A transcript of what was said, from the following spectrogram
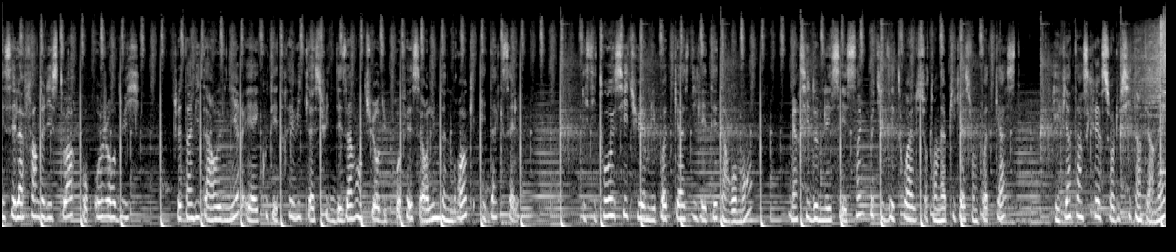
Et c'est la fin de l'histoire pour aujourd'hui. Je t'invite à revenir et à écouter très vite la suite des aventures du professeur Lindenbrock et d'Axel. Et si toi aussi tu aimes les podcasts d'Il était un roman, merci de me laisser 5 petites étoiles sur ton application podcast et viens t'inscrire sur le site internet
